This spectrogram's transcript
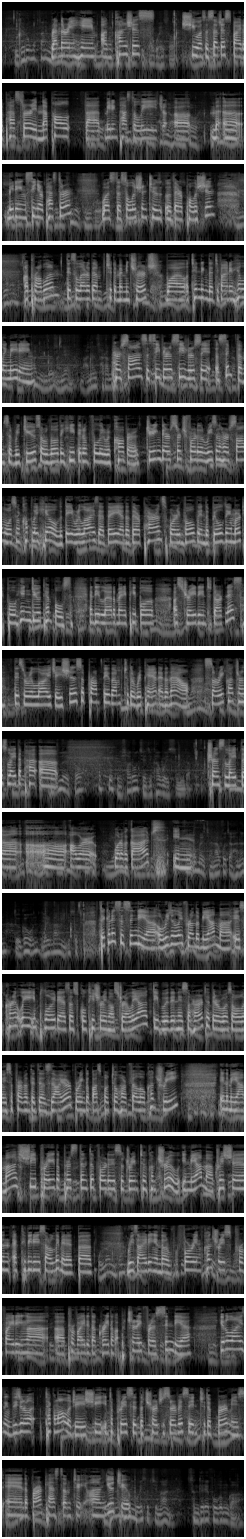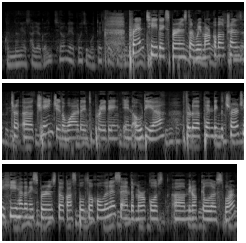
rendering him unconscious. She was suggested by the pastor in Nepal that meeting Pastor Lee. Uh, uh, meeting senior pastor was the solution to their pollution a problem. This led them to the Manmin church while attending the divine healing meeting. Her son's severe seizure symptoms reduced, although he didn't fully recover. During their search for the reason her son wasn't completely healed, they realized that they and their parents were involved in the building multiple Hindu temples, and it led many people astray into darkness. These realizations prompted them to the repent, and now Sarika translate the uh, translate the, uh, our Word of God in Deaconess Cynthia, originally from the Myanmar, is currently employed as a school teacher in Australia. Deep within his heart, there was always a fervent desire to bring the gospel to her fellow country. In Myanmar, she prayed the president for this dream to come true. In Myanmar, Christian activities are limited, but residing in the foreign countries providing uh, uh, provided a great opportunity for Cynthia. Utilizing digital technology, she interprets the church service into the Burmese and broadcasts them to on YouTube. Prentice experienced a remarkable trans, tra, uh, changes while interpreting in Odia. Through attending the church, he had experienced the gospel of holiness and the miraculous, uh, miraculous work.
